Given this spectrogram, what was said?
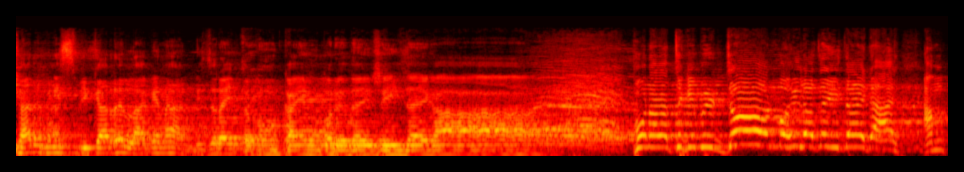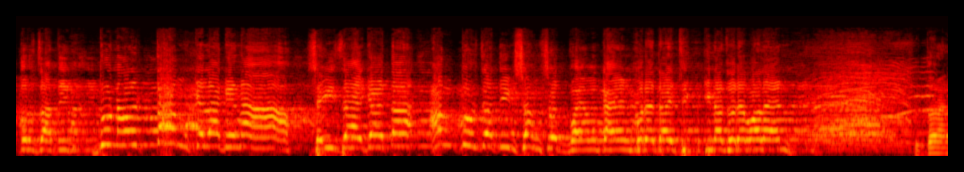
শারমিন স্পিকারে লাগে না, নিজেরাই তখন কায়েম করে দেয় সেই জায়গা পনেরো থেকে বিশ জন মহিলা যেই জায়গায়, আন্তর্জাতিক ডোনাল্ড ট্রাম্পকে লাগে না, সেই জায়গায় তা আন্তর্জাতিক সংসদ ভয়ং কায়েম করে দেয়, ঠিক কিনা জোরে বলেন? সুতরাং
